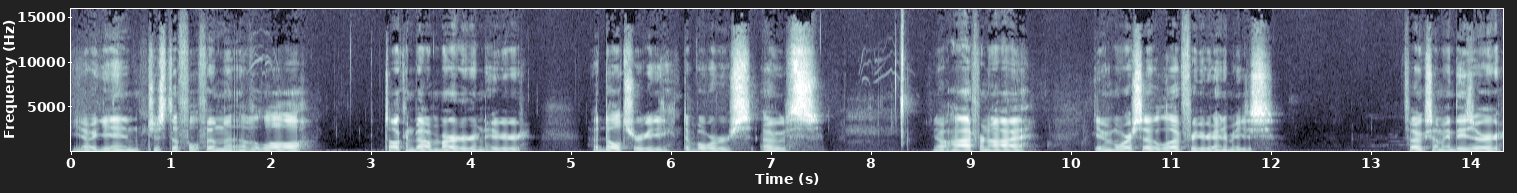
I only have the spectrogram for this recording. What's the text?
you know again just the fulfillment of the law talking about murder in here adultery divorce oaths you know eye for an eye even more so love for your enemies. Folks i mean these are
